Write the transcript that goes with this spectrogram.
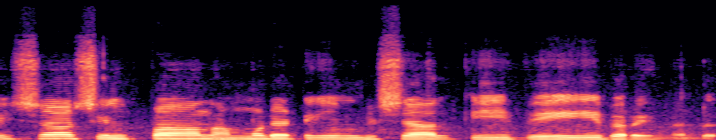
ഐഷ ശില്പ നമ്മുടെ ടീം വിശാൽ കി ദേ പറയുന്നുണ്ട്.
